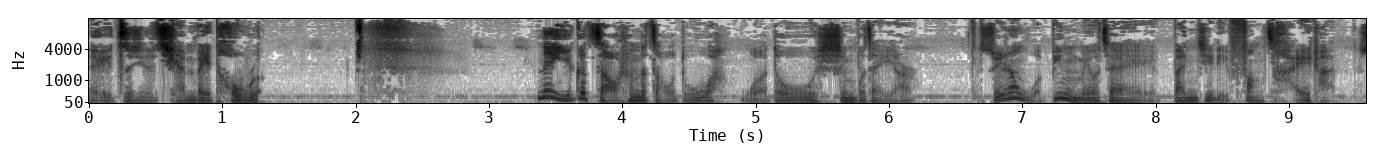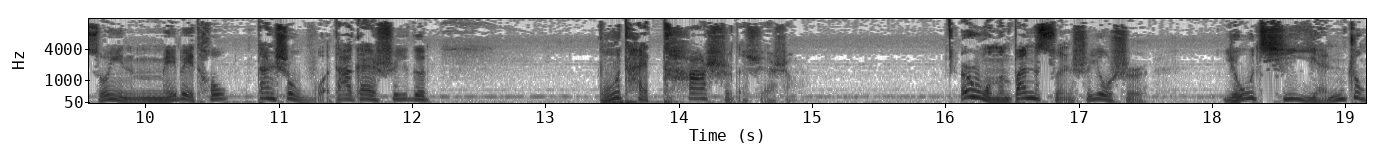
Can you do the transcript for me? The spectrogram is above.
哎，自己的钱被偷了。那一个早上的早读啊，我都心不在焉。虽然我并没有在班级里放财产，所以呢没被偷，但是我大概是一个不太踏实的学生，而我们班的损失又是尤其严重。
